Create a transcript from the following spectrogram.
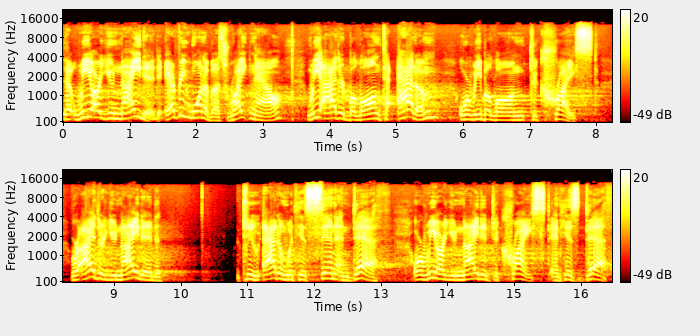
that we are united, every one of us right now, we either belong to Adam or we belong to Christ. We're either united to Adam with his sin and death, or we are united to Christ and his death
